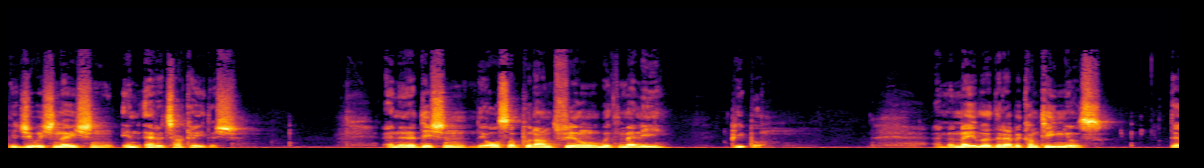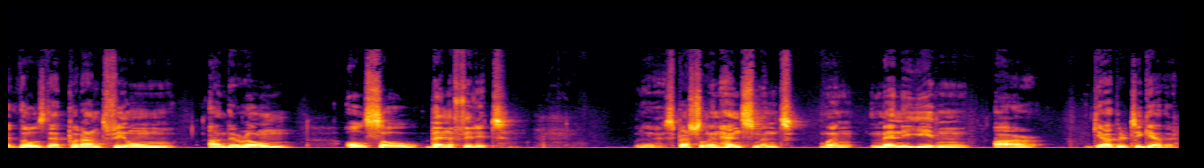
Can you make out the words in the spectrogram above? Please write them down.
the Jewish nation in Eretz HaKadosh. And in addition, they also put on tefillin with many people. And Memela, the Rebbe continues that those that put on tefillin on their own also benefited with a special enhancement when many Yidden are gathered together.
